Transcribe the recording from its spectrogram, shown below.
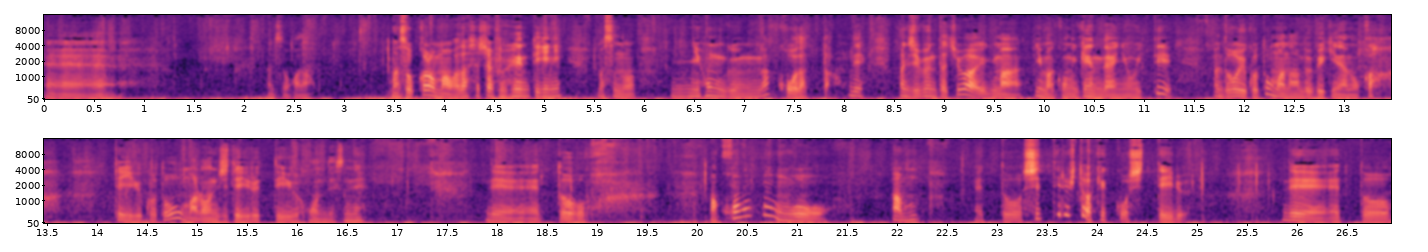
えー、なんつうのかな。まあ、そこからまあ私たちは普遍的に、まあ、その日本軍がこうだった。で、まあ、自分たちは今今この現代においてどういうことを学ぶべきなのか。っていうことをまあ論じているっていう本ですね。でえっと、まあ、この本を、まあえっと、知ってる人は結構知っているでえっと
